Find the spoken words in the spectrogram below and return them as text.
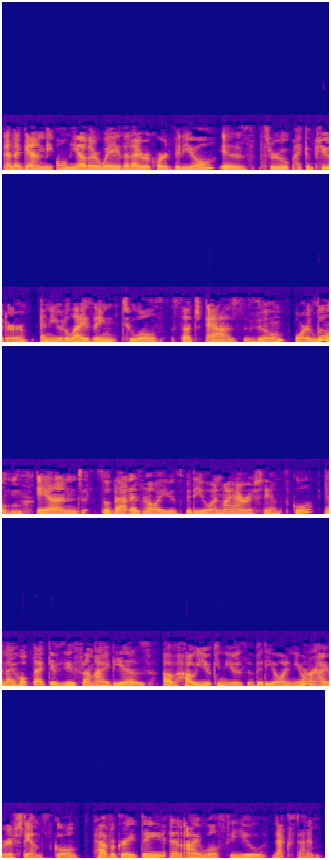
And again, the only other way that I record video is through my computer and utilizing tools such as Zoom or Loom. And so that is how I use video in my Irish Dance School. And I hope that gives you some ideas of how you can use video in your Irish Dance School. Have a great day and I will see you next time.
